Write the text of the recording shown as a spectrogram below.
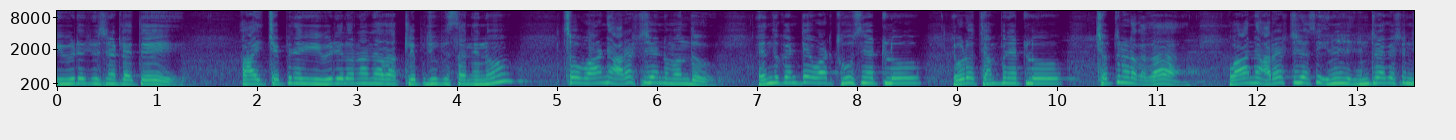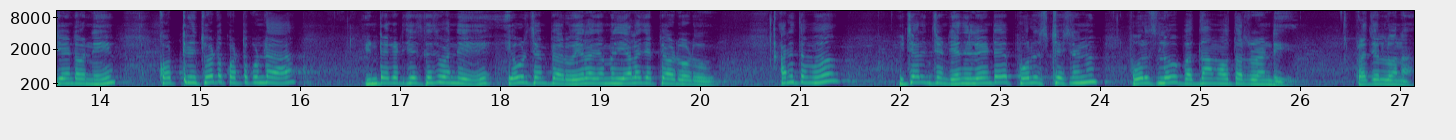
ఈ వీడియో చూసినట్లయితే ఆ చెప్పిన ఈ వీడియోలో నాకు ఆ క్లిప్ చూపిస్తాను నేను. సో వాడిని అరెస్ట్ చేయండి ముందు. ఎందుకంటే వాడు చూసినట్లు ఎవడో చంపినట్లు చెప్తున్నాడు కదా. వాడిని అరెస్ట్ చేసి ఇంట్రాగేషన్ చేయడం అని కొట్టిన చోట కొట్టకుండా ఇంటర్గేట్ చేసుకొచ్చి వాడిని ఎవరు చంపారు? ఎలా చంపి ఎలా చెప్పాడు వాడు? అని తము విచారించండి. ఎందుకంటే పోలీస్ స్టేషన్ పోలీసులు బద్నాం అవుతారు చూడండి ప్రజల్లోన.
